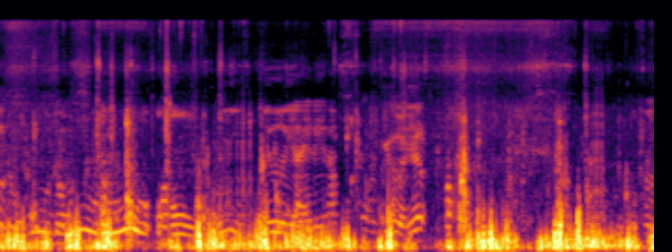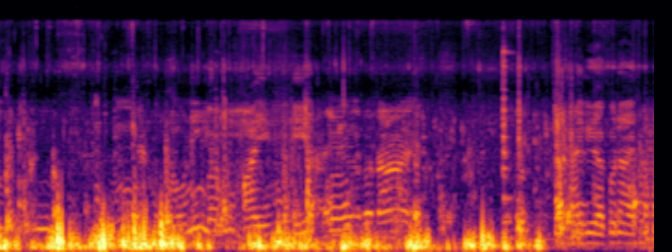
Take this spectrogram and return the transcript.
อดูดูดูโอ้โหเยอะใหญ่เลยครับ เยอะเยอะ อื้อหือแต่ของเรานี่ต้องไปเมื่อกี้ เออก็ได้ พายรือก็ได้ครับ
